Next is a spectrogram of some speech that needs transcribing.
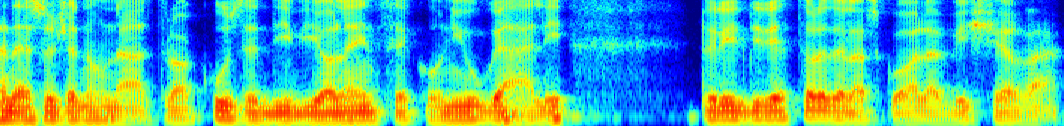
adesso ce n'è un altro, accuse di violenze coniugali per il direttore della scuola Vicherat.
